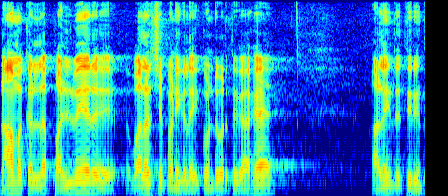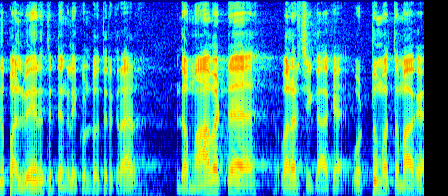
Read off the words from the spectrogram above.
நாமக்கல்லில் பல்வேறு வளர்ச்சி பணிகளை கொண்டு வரதுக்காக அலைந்து திரிந்து பல்வேறு திட்டங்களை கொண்டு வந்திருக்கிறார். இந்த மாவட்ட வளர்ச்சிக்காக ஒட்டுமொத்தமாக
